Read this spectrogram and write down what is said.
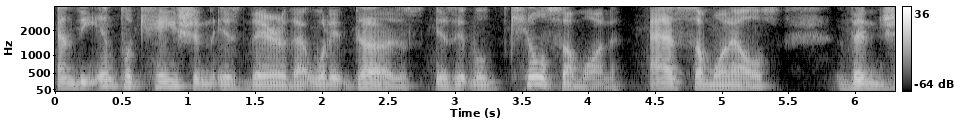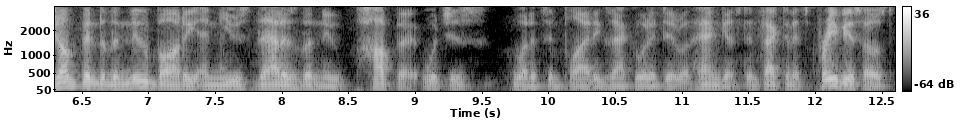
and the implication is there that what it does is it will kill someone as someone else then jump into the new body and use that as the new puppet, which is what it's implied exactly what it did with Hengist. In fact, in its previous host,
